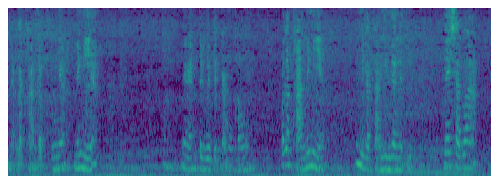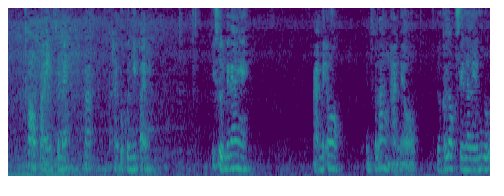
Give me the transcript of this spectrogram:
เนี่ยหลักฐานกับตรงเนี้ย ไม่มีอะยังไงมันเป็นเวรเป็นกรรมของเขาเพราะหลักฐานไม่มีอะไม่มีหลักฐานยืนยันแน่ชัดว่าเขาเอาไปใช่ไหมว่าให้บุคคลนี้ไปพิสูจน์ไม่ได้ไง อ่านไม่ออก เป็นฝรั่งอ่านไม่ออกเดี๋ยวก็ลอกเซ็นอะไรไม่รู้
